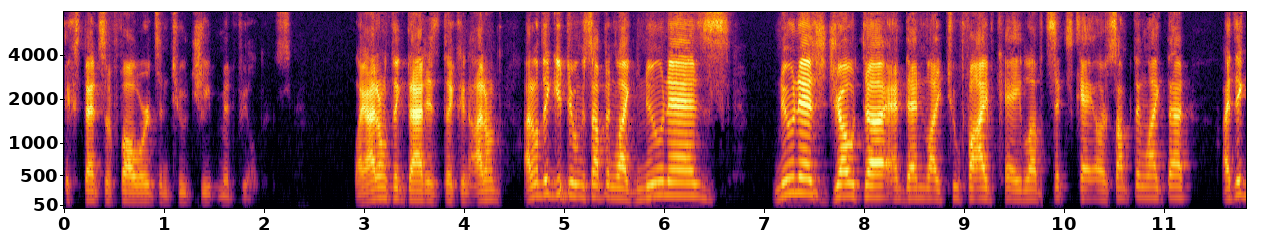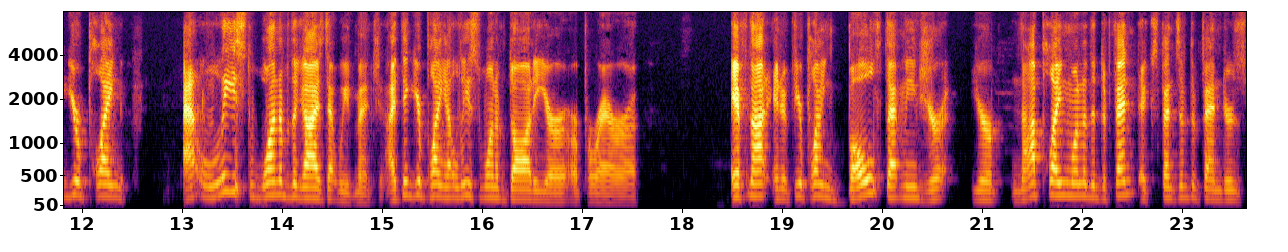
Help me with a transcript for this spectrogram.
expensive forwards and two cheap midfielders. Like I don't think that is the I don't I don't think you're doing something like Nunez Nunez, Jota, and then like two 5K, love 6K or something like that. I think you're playing at least one of the guys that we've mentioned. I think you're playing at least one of Doughty or, or Pereira. If not, and if you're playing both, that means you're you're not playing one of the defend expensive defenders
